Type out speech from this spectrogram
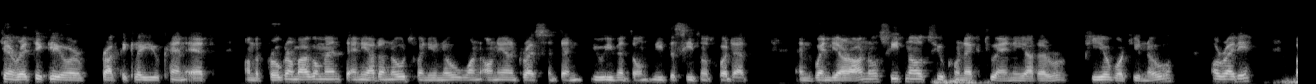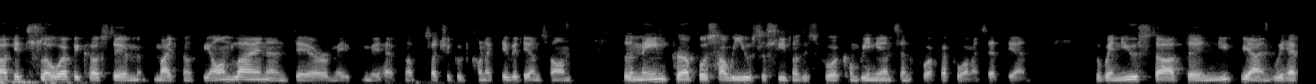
Theoretically or practically, you can add on the program argument any other nodes when you know one onion address, and then you even don't need the seed node for that. And when there are no seed nodes, you connect to any other peer what you know already. But it's slower because they might not be online and they are, may, may have not such a good connectivity and so on. So the main purpose how we use the seed node is for convenience and for performance at the end. So when you start the new, yeah, and we have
